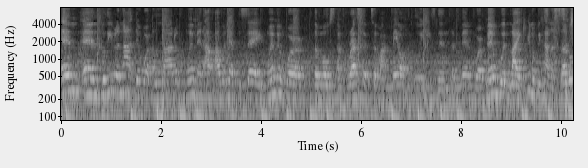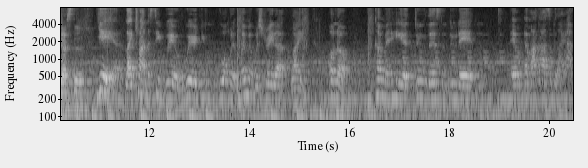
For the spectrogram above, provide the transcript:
and and believe it or not, there were a lot of women. I, I would have to say, women were the most aggressive to my male employees than the men were. Men would like you know be kind of subtle, Suggestive. yeah, like trying to see where where you going with it. Women were straight up like, oh no, come in here, do this and do that, and and, and my guys would be like, ah,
